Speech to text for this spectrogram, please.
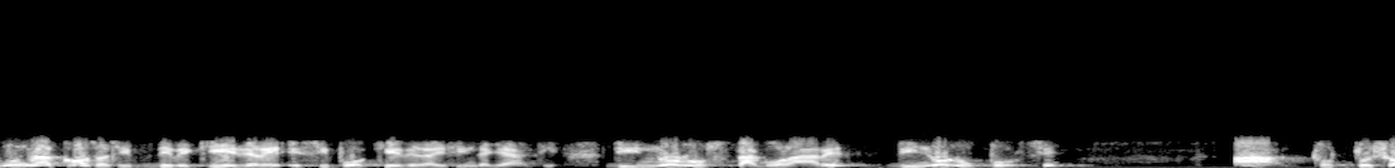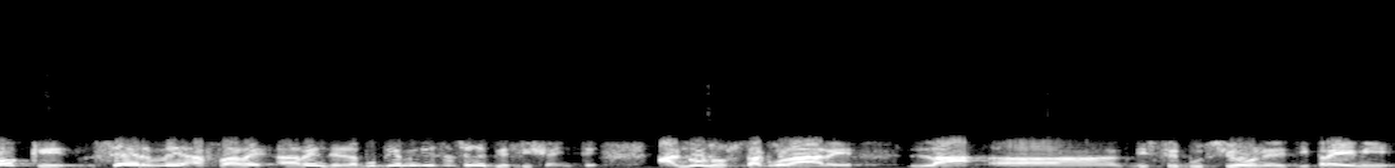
una cosa si deve chiedere e si può chiedere ai sindacati, di non ostacolare, di non opporsi a tutto ciò che serve a, fare, a rendere la pubblica amministrazione più efficiente, a non ostacolare la uh, distribuzione di premi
